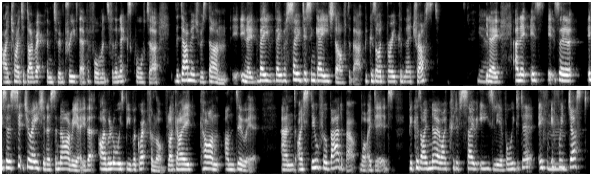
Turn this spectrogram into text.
I tried to direct them to improve their performance for the next quarter. The damage was done. You know, they they were so disengaged after that because I'd broken their trust. Yeah. You know, and it is it's a it's a situation, a scenario that I will always be regretful of. Like I can't undo it. And I still feel bad about what I did because I know I could have so easily avoided it. If mm. if we just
